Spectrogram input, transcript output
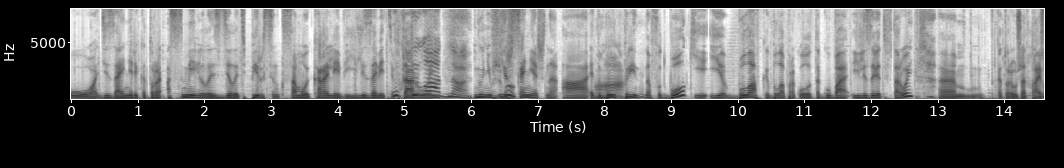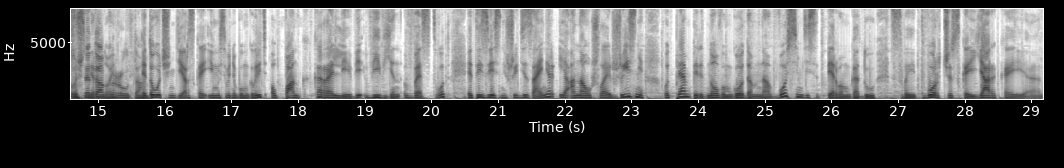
о дизайнере, которая осмелилась сделать пирсинг самой королеве Елизавете Ух II. ты, ладно! Ну, не вживую, конечно, а это А. был принт на футболке, и булавкой была проколота губа Елизаветы II, эм, которая уже отправилась Слушай, в мир это иной. круто. Это очень дерзко, и мы сегодня будем говорить о панк-королеве Вивьен Вествуд. Это известнейший дизайнер, и она ушла из жизни вот прямо перед Новым годом на 81-м году своей творческой, яркой э,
